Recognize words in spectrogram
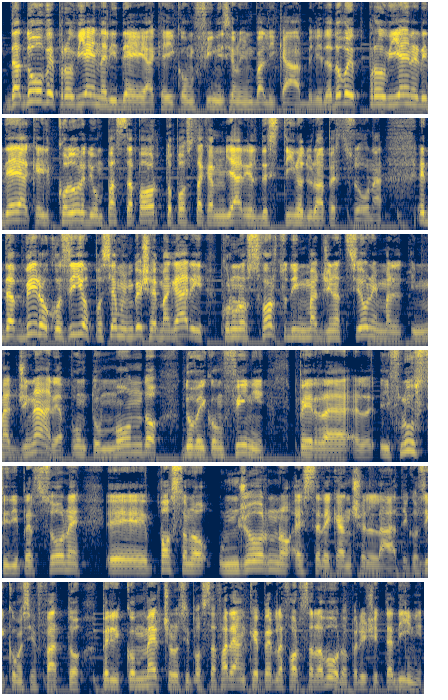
Da dove proviene l'idea che i confini siano invalicabili? Da dove proviene l'idea che il colore di un passaporto possa cambiare il destino di una persona? È davvero così o possiamo invece magari con uno sforzo di immaginazione immaginare appunto un mondo dove i confini per eh, i flussi di persone eh, possano un giorno essere cancellati, così come si è fatto per il commercio lo si possa fare anche per la forza lavoro, per i cittadini,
